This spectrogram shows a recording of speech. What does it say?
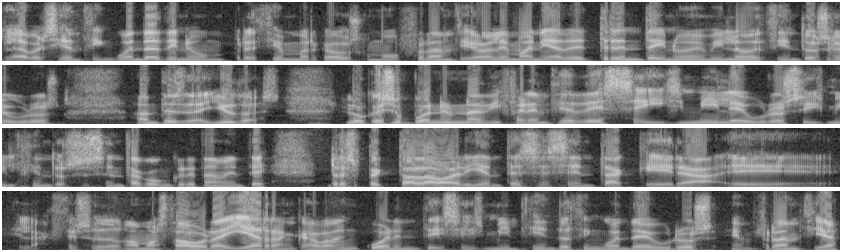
La versión 50 tiene un precio en mercados como Francia o Alemania de 39.900 euros antes de ayudas, lo que supone una diferencia de 6.000 euros, 6.160 concretamente, respecto a la variante 60 que era eh, el acceso de gama hasta ahora y arrancaba en 46.150 euros en Francia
